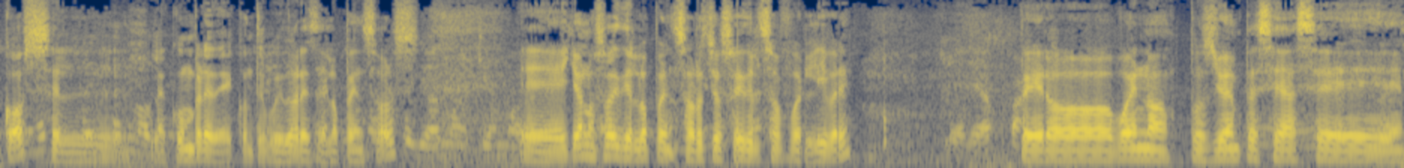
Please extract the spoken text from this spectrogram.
COS, la cumbre de contribuidores del Open Source. Eh, yo no soy del Open Source, yo soy del software libre. Pero bueno, pues yo empecé hace...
